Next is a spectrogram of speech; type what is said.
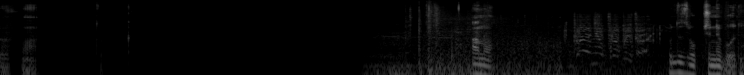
Не мікрофон. То так. А ну. Буде звук чи не буде?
